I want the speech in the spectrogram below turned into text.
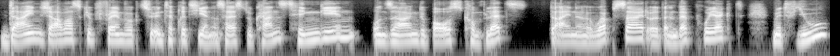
dein JavaScript-Framework zu interpretieren. Das heißt, du kannst hingehen und sagen, du baust komplett deine Website oder dein Webprojekt mit Vue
